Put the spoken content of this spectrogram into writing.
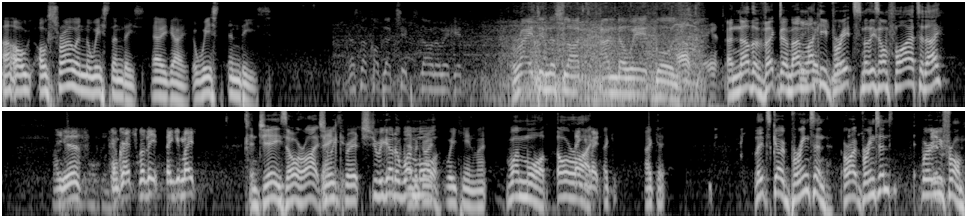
Uh, I'll, I'll throw in the West Indies. How you go? The West Indies. Just a couple of chips down the wicket. Right in the slot, and away it goes. Another victim. Unlucky Brett. Smithy's on fire today. He is. Congrats, Smithy. Thank you, mate. And geez, all right. Should, Thanks, we, Brett. should we go to one Have a more? great weekend, mate. One more. All right. Thank you, mate. Okay. Okay. Let's go, Brenton. All right, Brenton. Where are you from?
